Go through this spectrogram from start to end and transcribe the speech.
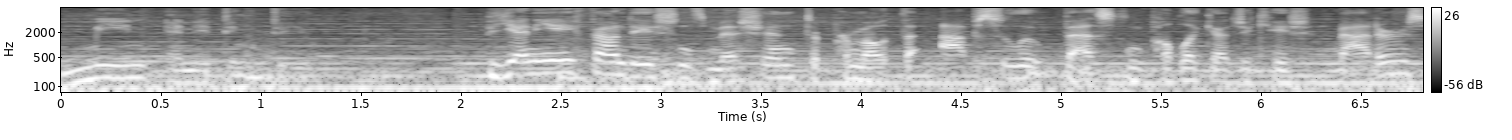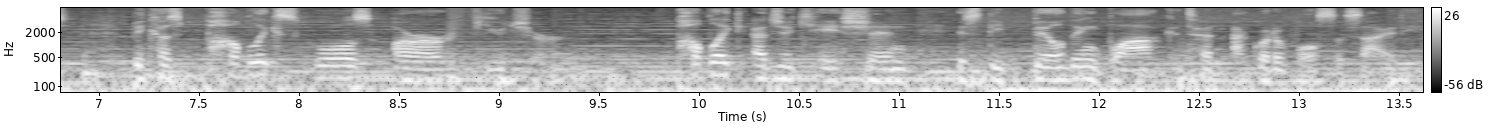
mean anything to you? The NEA Foundation's mission to promote the absolute best in public education matters because public schools are our future. Public education is the building block to an equitable society.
